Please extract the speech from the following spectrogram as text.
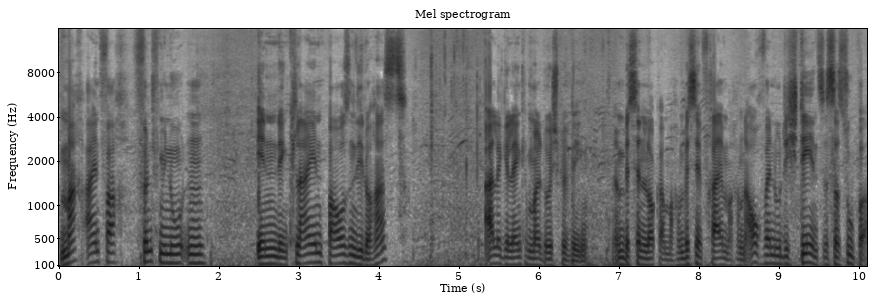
Mach einfach fünf Minuten in den kleinen Pausen, die du hast, alle Gelenke mal durchbewegen. Ein bisschen locker machen, ein bisschen frei machen. Auch wenn du dich dehnst, ist das super.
